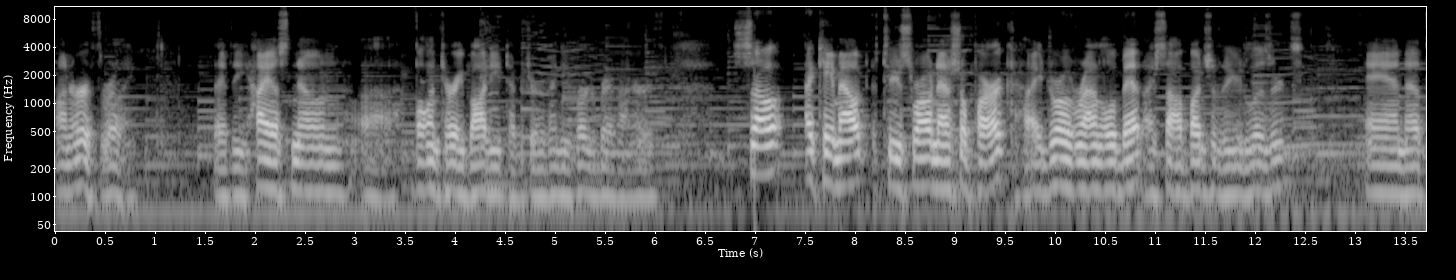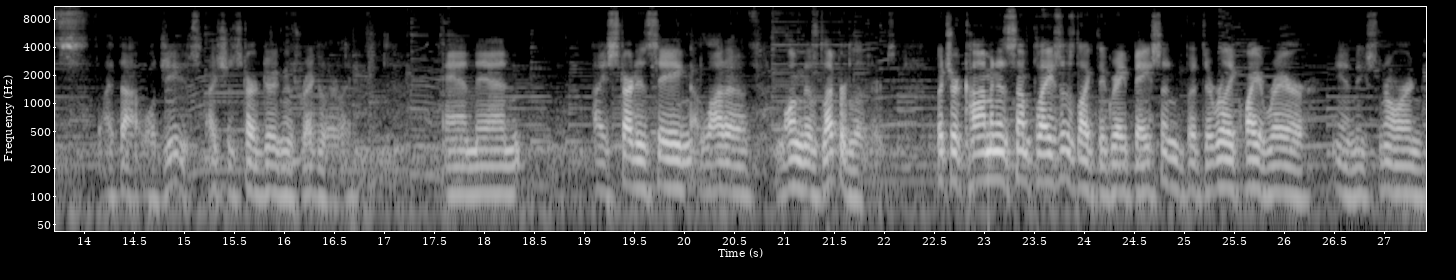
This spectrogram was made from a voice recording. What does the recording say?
on Earth, really. They have the highest known uh, voluntary body temperature of any vertebrate on Earth. So I came out to Saguaro National Park. I drove around a little bit. I saw a bunch of the lizards, and that's I thought, well, geez, I should start doing this regularly. And then I started seeing a lot of long-nosed leopard lizards, which are common in some places like the Great Basin, but they're really quite rare in the Sonoran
